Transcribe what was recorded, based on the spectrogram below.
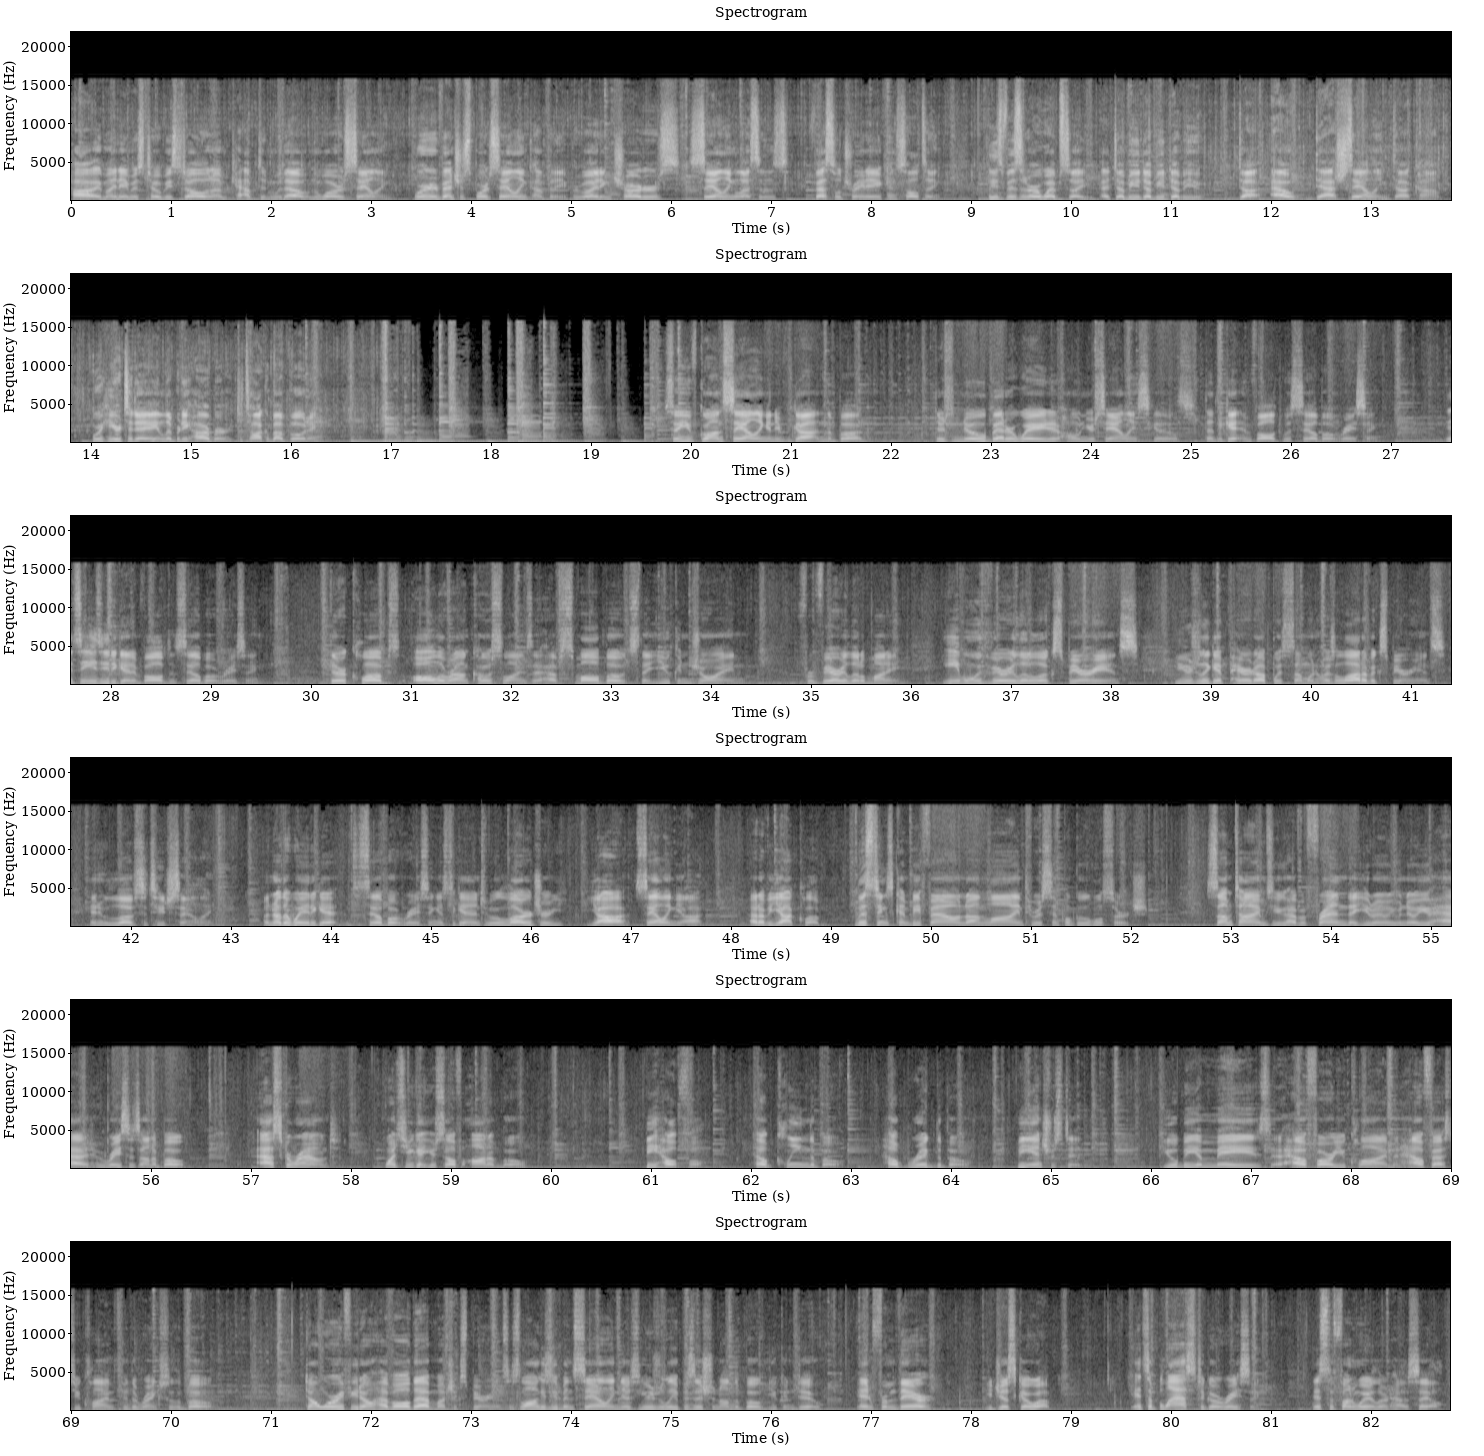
Hi, my name is Toby Stull and I'm captain with Out in the Waters Sailing. We're an adventure sports sailing company providing charters, sailing lessons, vessel training and consulting. Please visit our website at www.out-sailing.com. We're here today in Liberty Harbor to talk about boating. So you've gone sailing and you've gotten the bug. There's no better way to hone your sailing skills than to get involved with sailboat racing. It's easy to get involved in sailboat racing. There are clubs all around coastlines that have small boats that you can join for very little money. Even with very little experience, you usually get paired up with someone who has a lot of experience and who loves to teach sailing. Another way to get into sailboat racing is to get into a larger yacht, sailing yacht, out of a yacht club. Listings can be found online through a simple Google search. Sometimes you have a friend that you don't even know you had who races on a boat. Ask around. Once you get yourself on a boat, be helpful. Help clean the boat. Help rig the boat. Be interested. You'll be amazed at how far you climb and how fast you climb through the ranks of the boat. Don't worry if you don't have all that much experience. As long as you've been sailing, there's usually a position on the boat you can do. And from there, you just go up. It's a blast to go racing. It's the fun way to learn how to sail.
